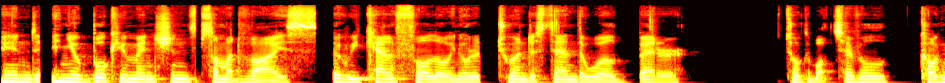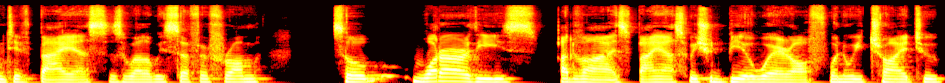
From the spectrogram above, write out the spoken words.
And in your book, you mentioned some advice that we can follow in order to understand the world better. You talked about several cognitive bias as well we suffer from. So, what are these advice bias we should be aware of when we try to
